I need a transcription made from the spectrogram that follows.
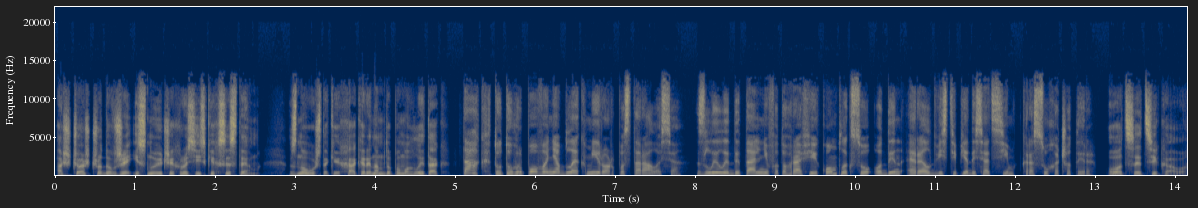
А що щодо вже існуючих російських систем? Знову ж таки, хакери нам допомогли, так? Так, тут угруповання Black Mirror постаралося. Злили детальні фотографії комплексу 1 РЛ-257, Красуха-4. Оце цікаво.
